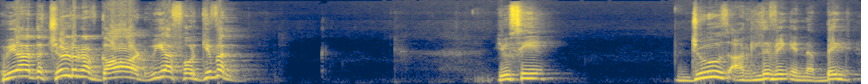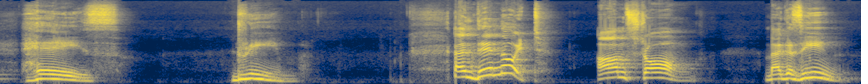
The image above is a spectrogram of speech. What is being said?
We are the children of God, we are forgiven. You see, Jews are living in a big haze, dream. And they know it. Armstrong magazine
